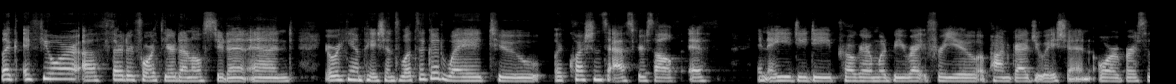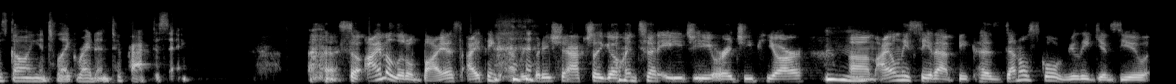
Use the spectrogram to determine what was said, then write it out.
like, if you're a third or fourth year dental student and you're working on patients, what's a good way to, like, questions to ask yourself if an AEGD program would be right for you upon graduation or versus going into, like, right into practicing? so I'm a little biased. I think everybody should actually go into an AEG or a GPR. Mm-hmm. Um, I only say that because dental school really gives you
